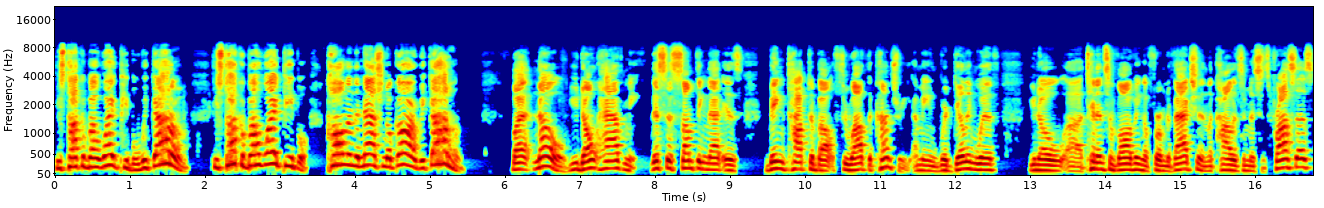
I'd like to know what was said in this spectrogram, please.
He's talking about white people. We got him. He's talking about white people. Call in the National Guard. We got him. But no, you don't have me. This is something that is being talked about throughout the country. I mean, we're dealing with, you know, uh, tenants involving affirmative action in the college admissions process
